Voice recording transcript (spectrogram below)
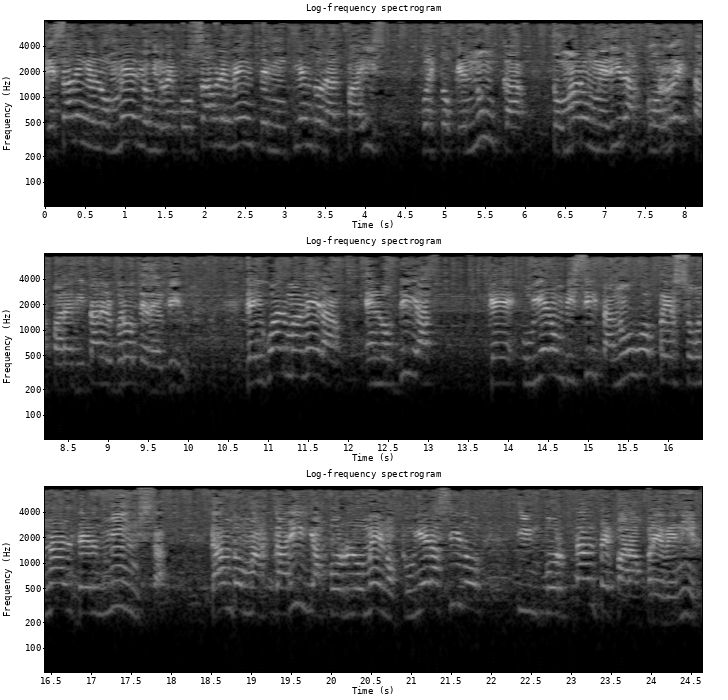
que salen en los medios irresponsablemente mintiéndole al país, puesto que nunca tomaron medidas correctas para evitar el brote del virus. De igual manera, en los días que hubieron visitas, no hubo personal del MINSA dando mascarillas por lo menos, que hubiera sido importante para prevenir.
